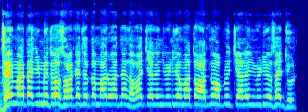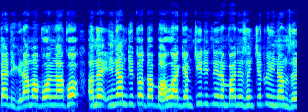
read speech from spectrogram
જય માતાજી મિત્રો સ્વાગત છે તમારું આજના નવા ચેલેન્જ વિડીયોમાં. તો આજનું આપણું ચેલેન્જ વીડિયો છે ઝૂલતા ઢીગડામાં બોલ નાખો અને ઇનામ જીતો તો ભાવ આ ગેમ ચી રીતની રમવાની છે કેટલું ઇનામ છે?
